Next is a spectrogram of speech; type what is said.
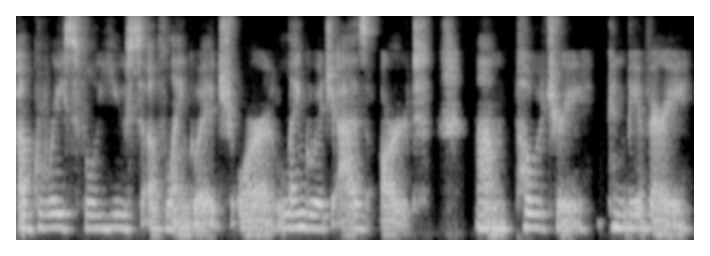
a, graceful use of language or language as art. Um, poetry can be a very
